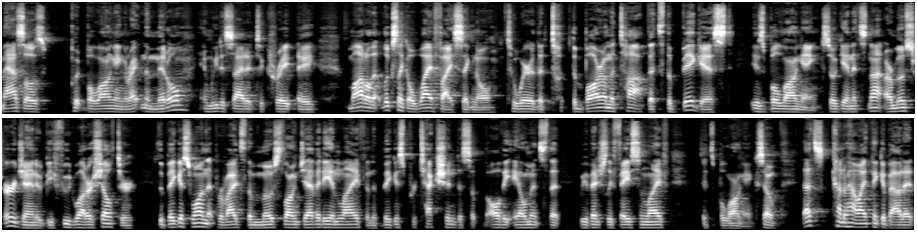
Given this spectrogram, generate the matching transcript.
Maslow's put belonging right in the middle and we decided to create a model that looks like a Wi-Fi signal to where the t- the bar on the top that's the biggest is belonging. So again, it's not our most urgent, it would be food, water, shelter. The biggest one that provides the most longevity in life and the biggest protection to all the ailments that we eventually face in life it's belonging. So that's kind of how I think about it.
